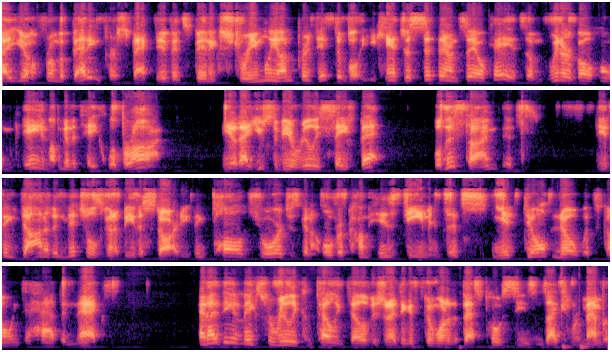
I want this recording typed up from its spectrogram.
uh, you know, from a betting perspective, it's been extremely unpredictable. You can't just sit there and say, okay, it's a winner go home game. I'm going to take LeBron. You know, that used to be a really safe bet. Well, this time it's do you think Donovan Mitchell's going to be the star? Do you think Paul George is going to overcome his demons? It's you don't know what's going to happen next, and I think it makes for really compelling television. I think it's been one of the best postseasons I can remember.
